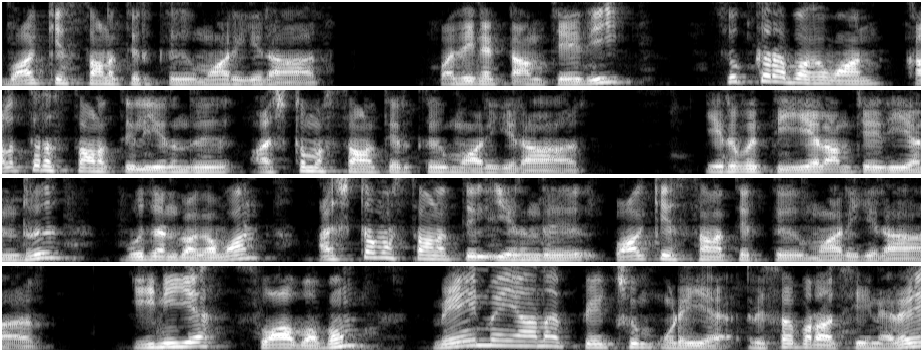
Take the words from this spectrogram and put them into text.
பாக்கியஸ்தானத்திற்கு மாறுகிறார். பதினெட்டாம் தேதி சுக்கர பகவான் கலத்திரஸ்தானத்தில் இருந்து அஷ்டமஸ்தானத்திற்கு மாறுகிறார். இருபத்தி ஏழாம் தேதி அன்று புதன் பகவான் அஷ்டமஸ்தானத்தில் இருந்து பாக்கியஸ்தானத்திற்கு மாறுகிறார். இனிய சுவாபமும் மேன்மையான பேச்சும் உடைய ரிஷபராசியினரே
